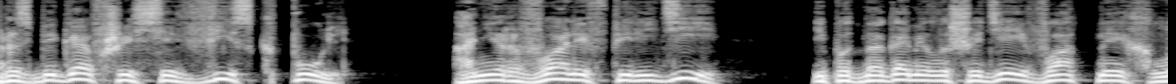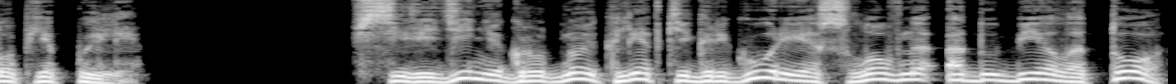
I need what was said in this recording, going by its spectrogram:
разбегавшийся виск пуль. Они рвали впереди, и под ногами лошадей ватные хлопья пыли. В середине грудной клетки Григория словно одубело то,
